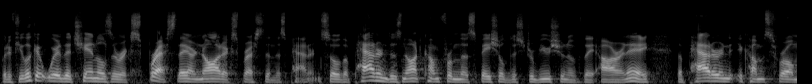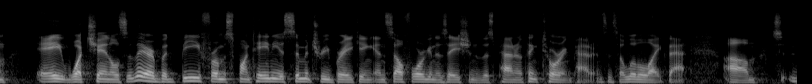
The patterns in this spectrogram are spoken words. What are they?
But if you look at where the channels are expressed, they are not expressed in this pattern. So the pattern does not come from the spatial distribution of the RNA. The pattern it comes from A, what channels are there, but B, from spontaneous symmetry breaking and self-organization of this pattern. Think Turing patterns. It's a little like that. Um, s- yeah.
